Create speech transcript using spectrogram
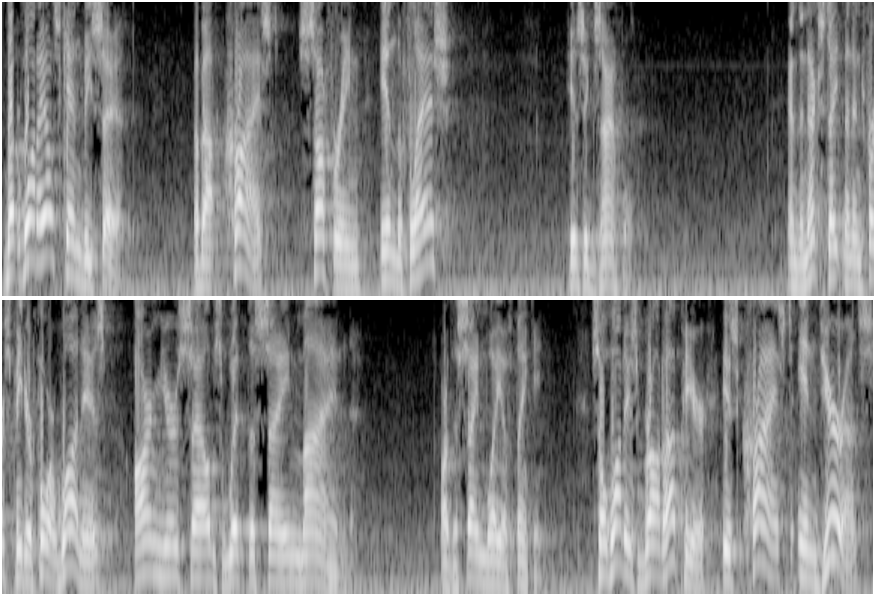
But what else can be said about Christ suffering in the flesh? His example. And the next statement in 1 Peter 4 1 is, Arm yourselves with the same mind, or the same way of thinking. So, what is brought up here is Christ's endurance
